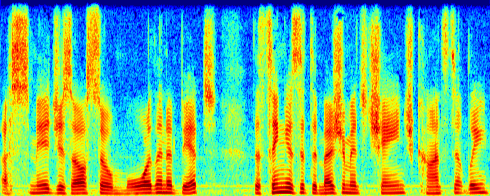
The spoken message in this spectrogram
A smidge is also more than a bit. The thing is that the measurements change constantly,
